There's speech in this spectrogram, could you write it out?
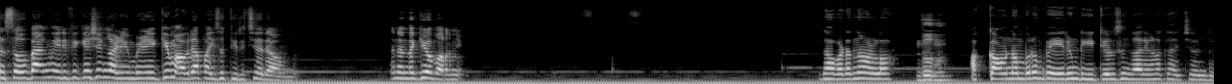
റിസർവ് ബാങ്ക് വെരിഫിക്കേഷൻ കഴിയുമ്പോഴേക്കും അവർ ആ പൈസ തിരിച്ചു തരാമെന്ന് ഞാൻ എന്തൊക്കെയോ പറഞ്ഞു. ഇത് അവിടെ നിന്നാണല്ലോ. അക്കൗണ്ട് നമ്പറും പേരും ഡീറ്റെയിൽസും കാര്യങ്ങളൊക്കെ അയച്ചിട്ടുണ്ട്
